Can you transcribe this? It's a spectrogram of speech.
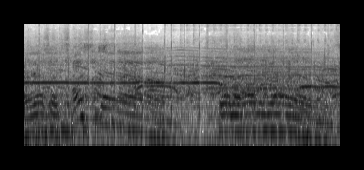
And that's a touchdown for the Auburn.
